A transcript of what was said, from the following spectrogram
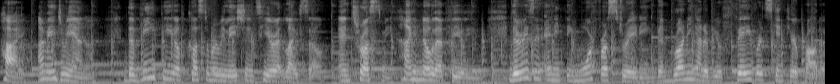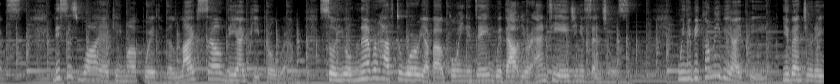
Hi, I'm Adriana, the VP of Customer Relations here at LifeCell. And trust me, I know that feeling. There isn't anything more frustrating than running out of your favorite skincare products. This is why I came up with the LifeCell VIP program, so you'll never have to worry about going a day without your anti-aging essentials. When you become a VIP, you've entered a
